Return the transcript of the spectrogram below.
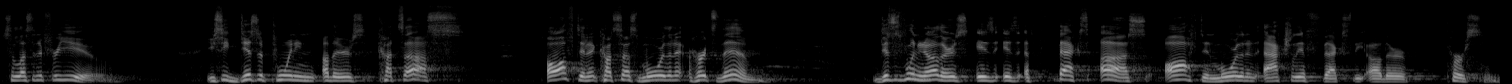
It's to lessen it for you. You see, disappointing others cuts us. Often it cuts us more than it hurts them. Disappointing others is, is affects us often more than it actually affects the other person.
